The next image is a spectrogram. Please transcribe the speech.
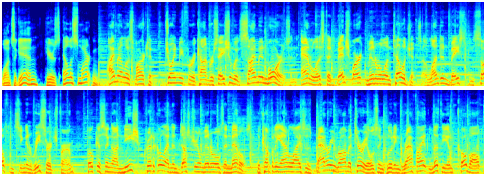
Once again, here's Ellis Martin. I'm Ellis Martin. Join me for a conversation with Simon Moores, an analyst at Benchmark Mineral Intelligence, a London based consultancy and research firm focusing on niche, critical, and industrial minerals and metals. The company analyzes battery raw materials, including graphite, lithium, cobalt,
